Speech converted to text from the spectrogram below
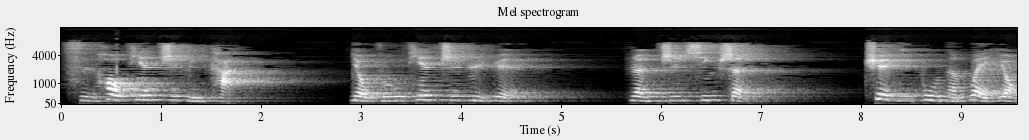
此后天之离坎，有如天之日月，人之心神，却一不能为用，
